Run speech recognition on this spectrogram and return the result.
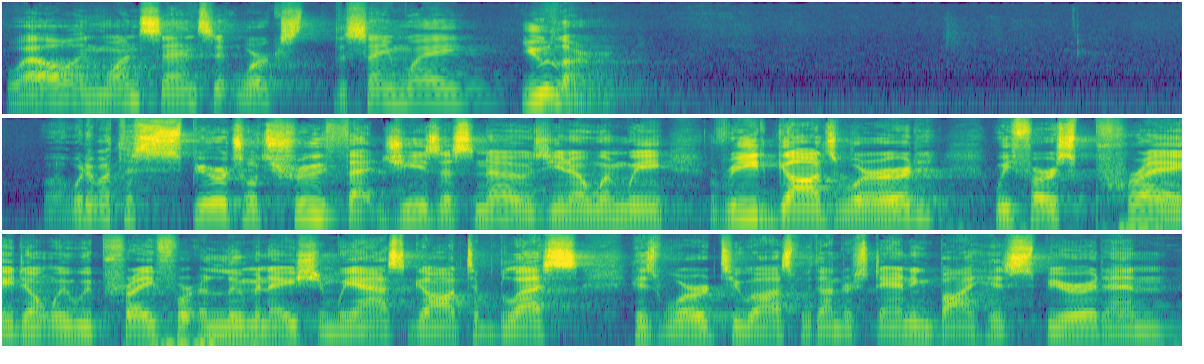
Well, in one sense, it works the same way you learn. Well, what about the spiritual truth that Jesus knows? You know, when we read God's word, we first pray, don't we? We pray for illumination. We ask God to bless his word to us with understanding by his spirit. And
